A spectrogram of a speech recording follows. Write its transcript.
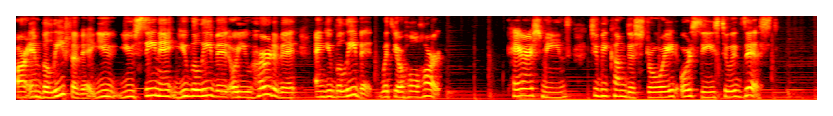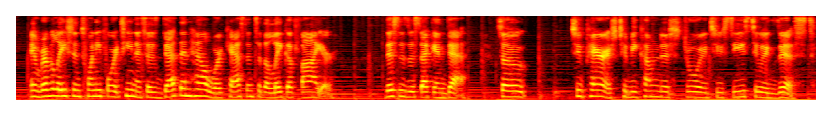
are in belief of it. You you've seen it, you believe it, or you heard of it, and you believe it with your whole heart. Perish means to become destroyed or cease to exist. In Revelation 20:14 it says death and hell were cast into the lake of fire. This is the second death. So to perish, to become destroyed, to cease to exist.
